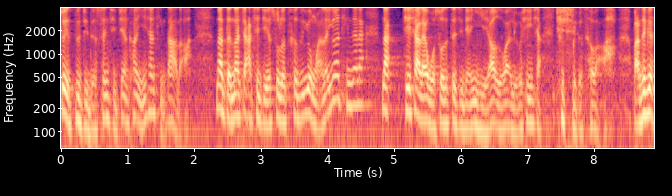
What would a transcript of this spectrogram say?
对自己的身体健康影响挺大的啊。那等到假期结束了，车子用完了又要停着呢，那接下来我说的这几点也要额外留心一下，去洗个车吧啊，把这个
